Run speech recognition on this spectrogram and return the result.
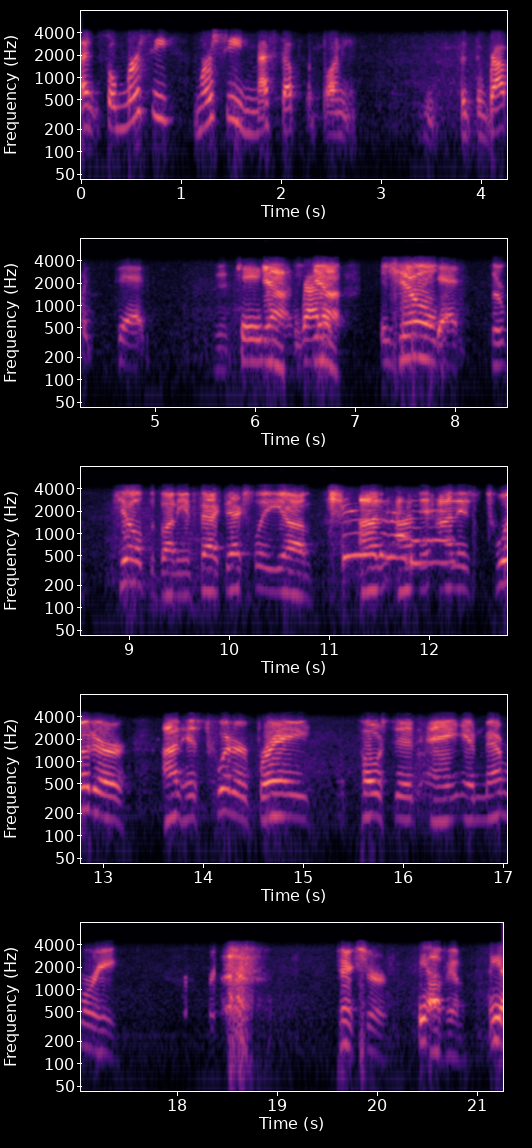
and so Mercy Mercy messed up the bunny. The the rabbit's dead. Okay. Yeah, rabbit yeah. is Killed dead. the killed the bunny. In fact, actually, um, on on on his Twitter, on his Twitter, Bray posted a in memory picture Yeah. of him. Yeah.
